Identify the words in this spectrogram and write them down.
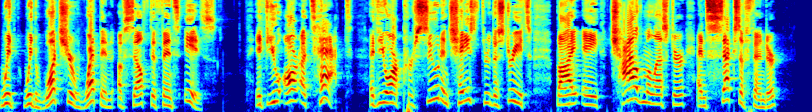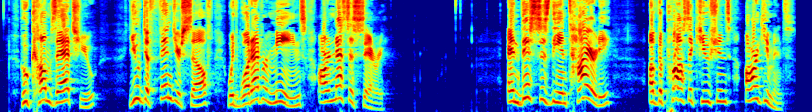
with, with what your weapon of self defense is. If you are attacked, if you are pursued and chased through the streets by a child molester and sex offender who comes at you, you defend yourself with whatever means are necessary. And this is the entirety of the prosecution's argument.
